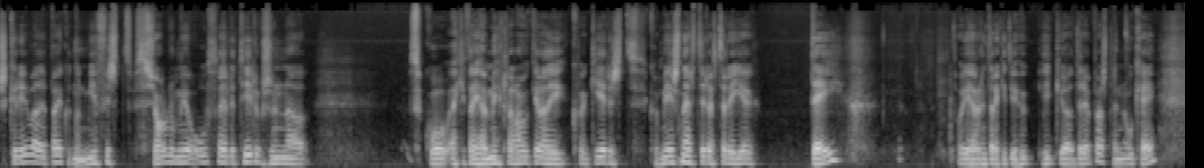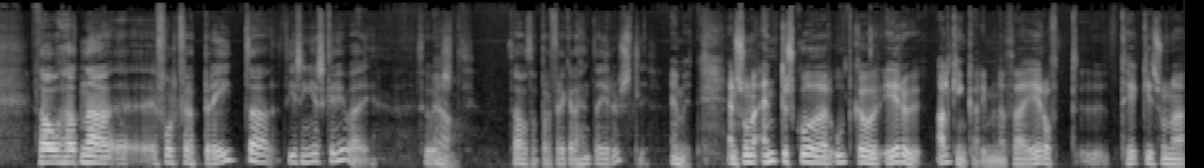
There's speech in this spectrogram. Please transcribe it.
skrifaði bækurnan. Mér finnst sjálfur mjög óþægileg tilugsun að sko, ekki það ég haf miklar ágjörði hvað gerist, hvað mér snertir eftir að ég dey þó ég hef reyndar ekkert í hyggju að drepast en ok, þá þarna er fólk fyrir að breyta því sem ég skrifaði þú veist, Já. þá þá bara frekar að henda í ruslið. Einmitt. En svona endur skoðar útgáður eru algengar, ég menna það er oft tekið svona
